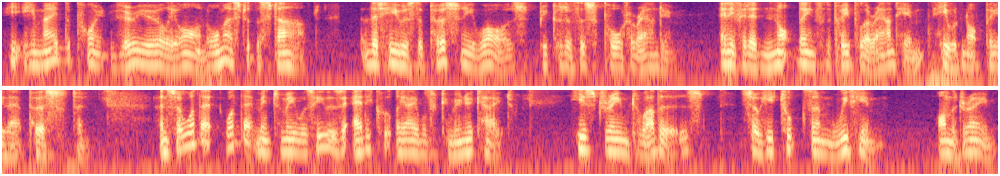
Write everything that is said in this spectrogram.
he, he made the point very early on, almost at the start, that he was the person he was because of the support around him. And if it had not been for the people around him, he would not be that person. And so what that what that meant to me was he was adequately able to communicate his dream to others, so he took them with him on the dream.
